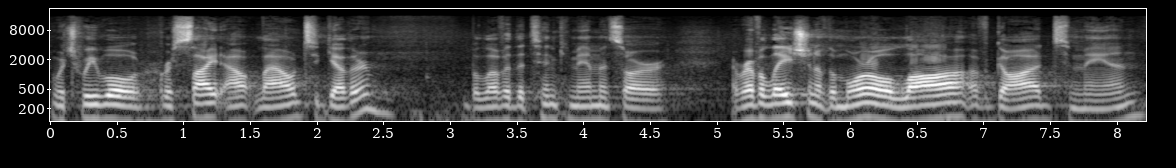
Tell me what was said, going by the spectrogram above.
which we will recite out loud together. Beloved, the Ten Commandments are a revelation of the moral law of God to man.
